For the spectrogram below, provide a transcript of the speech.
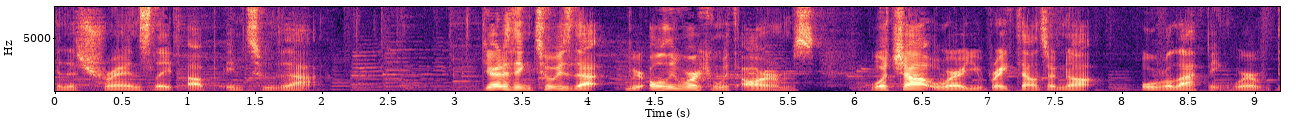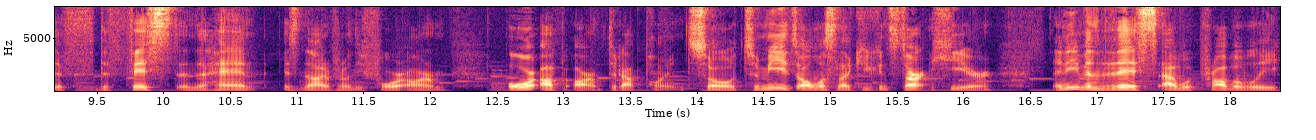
and then translate up into that. The other thing too is that we're only working with arms. Watch out where your breakdowns are not overlapping, where the, the fist and the hand is not in front of the forearm or up arm to that point. So to me, it's almost like you can start here and even this, I would probably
